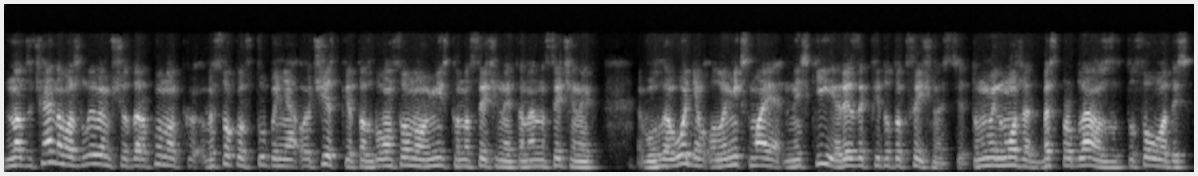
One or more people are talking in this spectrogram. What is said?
Надзвичайно важливим, що за рахунок високого ступеня очистки та збалансованого місту насичених та ненасичених вуглеводів, Олемікс має низький ризик фітотоксичності, тому він може без проблем застосовуватись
